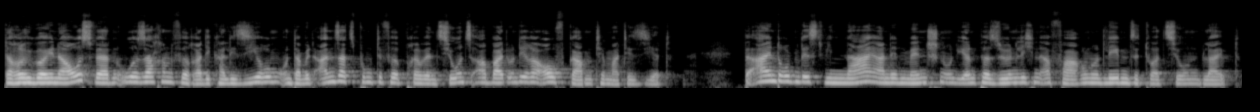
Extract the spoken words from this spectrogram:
Darüber hinaus werden Ursachen für Radikalisierung und damit Ansatzpunkte für Präventionsarbeit und ihre Aufgaben thematisiert. Beeindruckend ist, wie nahe er an den Menschen und ihren persönlichen Erfahrungen und Lebenssituationen bleibt,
